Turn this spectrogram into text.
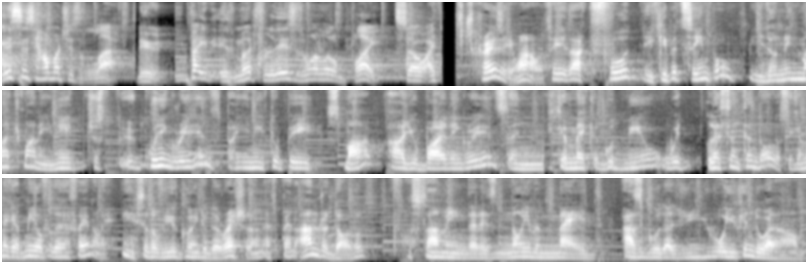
this is how much is left. Dude, you paid as much for this as one little plate. So I crazy. Wow. See, like food, you keep it simple. You don't need much money. You need just uh, good ingredients, but you need to be smart how you buy the ingredients, and you can make a good meal with less than ten dollars. You can make a meal for the family instead of you going to the restaurant and spend hundred dollars for something that is not even made as good as you, what you can do at home.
